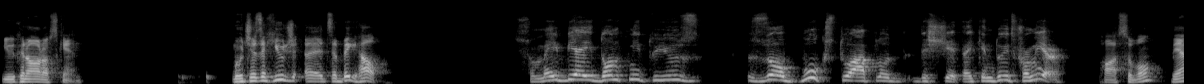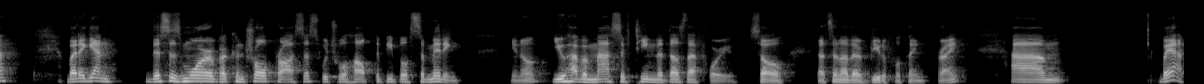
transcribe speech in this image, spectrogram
you can auto scan, which is a huge, uh, it's a big help. So maybe I don't need to use Zoho books to upload the shit. I can do it from here. Possible. Yeah. But again, this is more of a control process, which will help the people submitting you know you have a massive team that does that for you. So that's another beautiful thing right? Um but yeah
